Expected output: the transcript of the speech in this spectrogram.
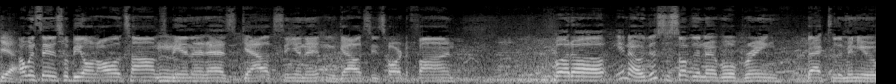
Yeah. I wouldn't say this will be on all the times, being that it has Galaxy in it, and Galaxy is hard to find. But uh, you know, this is something that we'll bring back to the menu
